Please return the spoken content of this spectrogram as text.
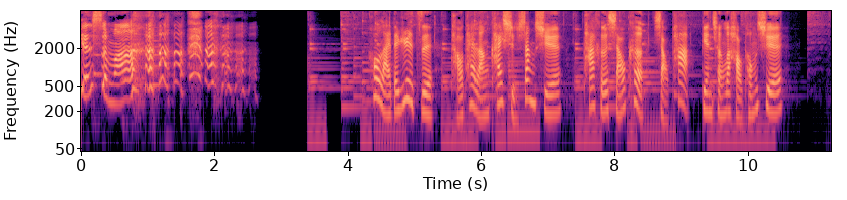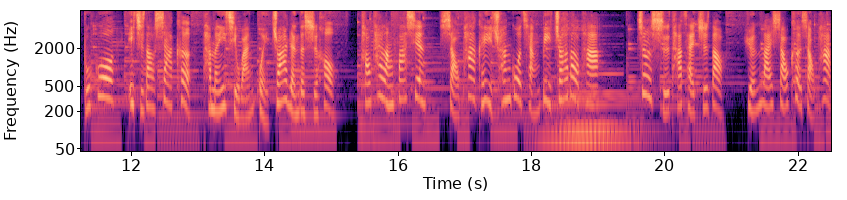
演什么？后来的日子，桃太郎开始上学，他和小可、小帕变成了好同学。不过，一直到下课，他们一起玩鬼抓人的时候，桃太郎发现小帕可以穿过墙壁抓到他。这时他才知道，原来小可、小帕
